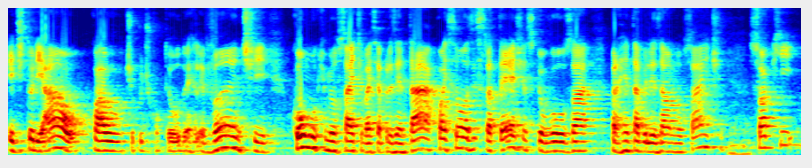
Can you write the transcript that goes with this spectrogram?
editorial, qual tipo de conteúdo é relevante, como que o meu site vai se apresentar, quais são as estratégias que eu vou usar para rentabilizar o meu site. Uhum. Só que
